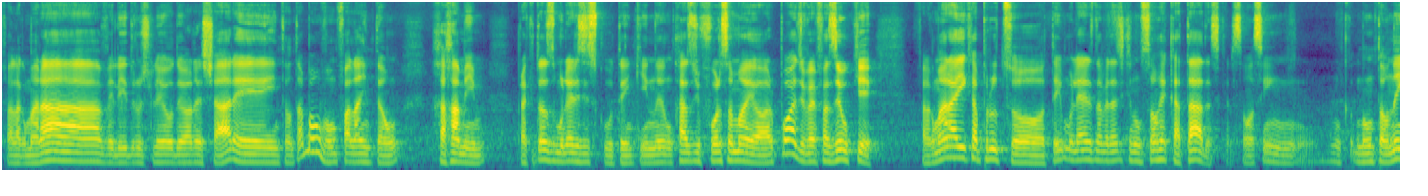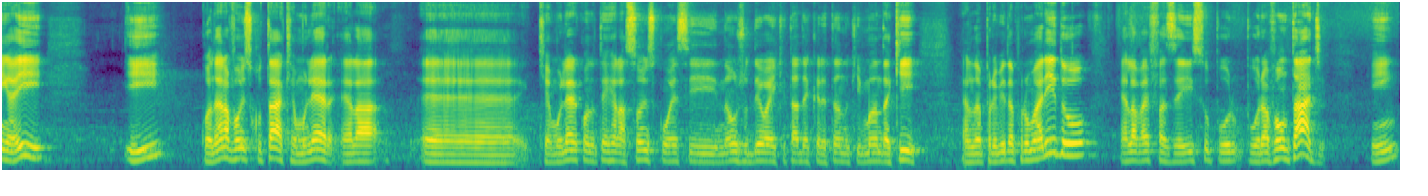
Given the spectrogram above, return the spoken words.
Fala Gamara, Velidrush Leo Deoneshare, então tá bom, vamos falar então, Rahamim, para que todas as mulheres escutem que, num caso de força maior, pode, vai fazer o quê? Prutso, tem mulheres na verdade que não são recatadas, que são assim, não estão nem aí, e quando elas vão escutar que a mulher, ela é, que a mulher quando tem relações com esse não judeu aí que está decretando que manda aqui, ela não é proibida para o marido, ela vai fazer isso por pura vontade, hein?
